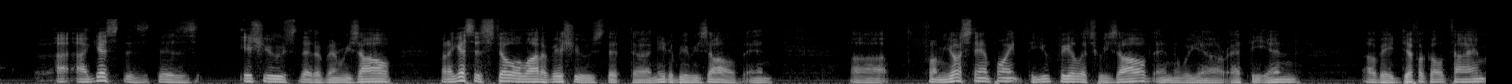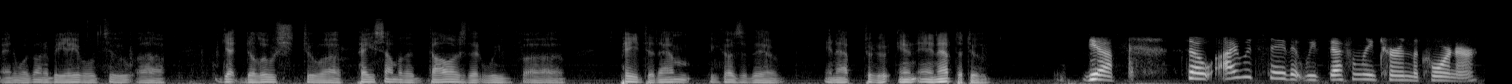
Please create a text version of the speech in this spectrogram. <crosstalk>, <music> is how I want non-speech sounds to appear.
I, I guess there's there's issues that have been resolved, but I guess there's still a lot of issues that uh, need to be resolved. And uh, from your standpoint, do you feel it's resolved and we are at the end of a difficult time and we're going to be able to uh, get Deloitte to uh, pay some of the dollars that we've uh, paid to them because of their? Ineptitude? Yeah. So I would say that we've definitely turned the corner,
